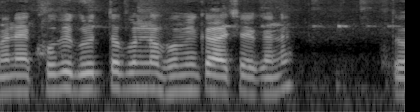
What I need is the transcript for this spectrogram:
মানে খুবই গুরুত্বপূর্ণ ভূমিকা আছে এখানে। তো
